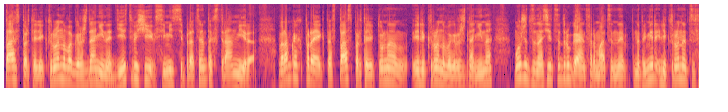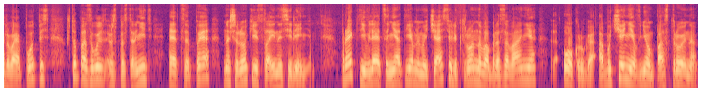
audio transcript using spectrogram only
«Паспорт электронного гражданина», действующий в 70% стран мира. В рамках проектов «Паспорт электронного, электронного гражданина» может заноситься другая информация, например, электронная цифровая подпись, что позволит распространить ЭЦП на широкие слои населения. Проект является неотъемлемой частью электронного образования округа. Обучение в нем построено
